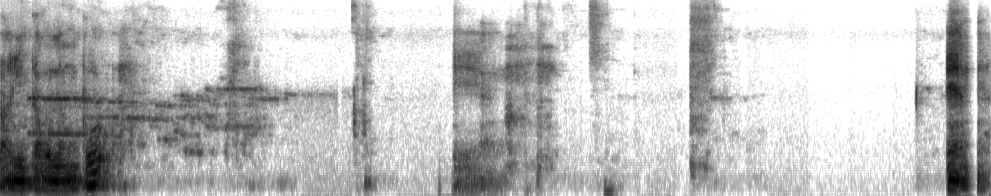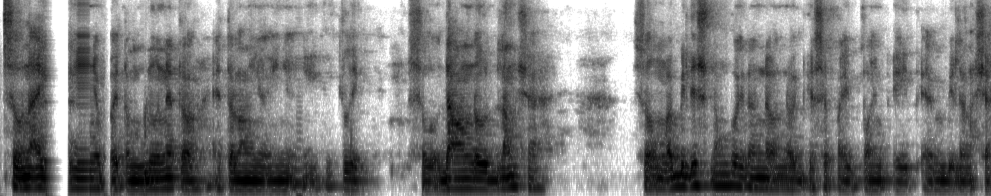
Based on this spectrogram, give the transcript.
pakita ko lang po. So, nakikita nyo po itong blue na to. Ito lang yung inyong i-click. So, download lang siya. So, mabilis lang po itong download kasi 5.8 MB lang siya.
